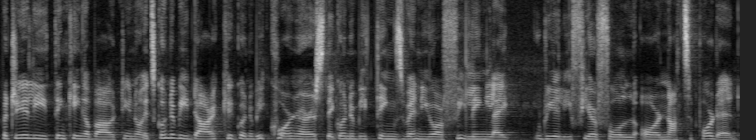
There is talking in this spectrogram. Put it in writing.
but really thinking about, you know, it's going to be dark, you're going to be corners, there are going to be things when you're feeling like really fearful or not supported,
